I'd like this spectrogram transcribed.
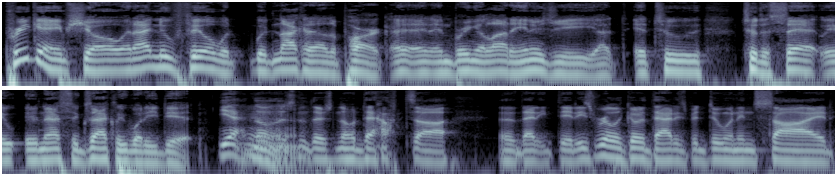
pregame show, and I knew Phil would, would knock it out of the park and, and bring a lot of energy uh, to to the set, and that's exactly what he did. Yeah, no, there's there's no doubt uh, that he did. He's really good at that. He's been doing inside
